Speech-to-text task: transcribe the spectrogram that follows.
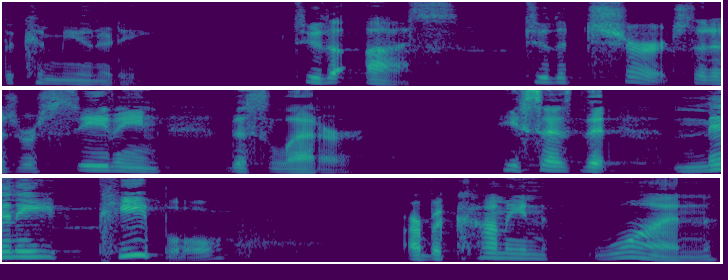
the community, to the us, to the church that is receiving this letter. He says that many people are becoming one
